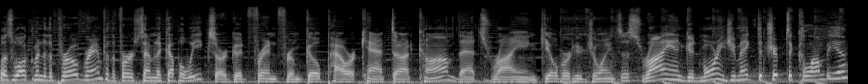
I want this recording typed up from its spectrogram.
Let's welcome into the program for the first time in a couple weeks our good friend from GoPowerCat.com. That's Ryan Gilbert who joins us. Ryan, good morning. Did you make the trip to Columbia?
